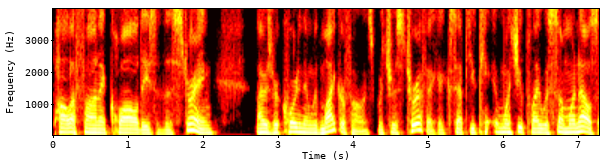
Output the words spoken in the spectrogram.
polyphonic qualities of the string I was recording them with microphones, which was terrific. Except you can't once you play with someone else,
